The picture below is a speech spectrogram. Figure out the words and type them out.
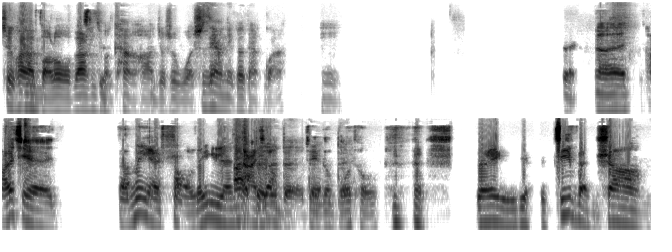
这块保罗，我不知道你怎么看哈，就是我是这样的一个感官。嗯，对，呃，而且咱们也少了一员大将，这个博头，所以基本上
